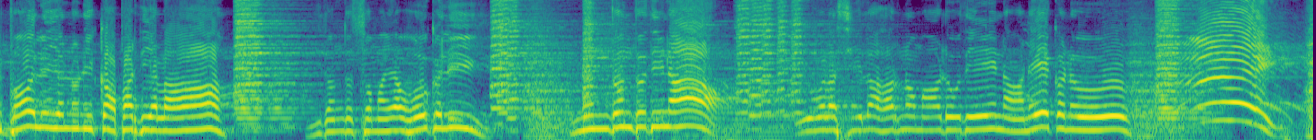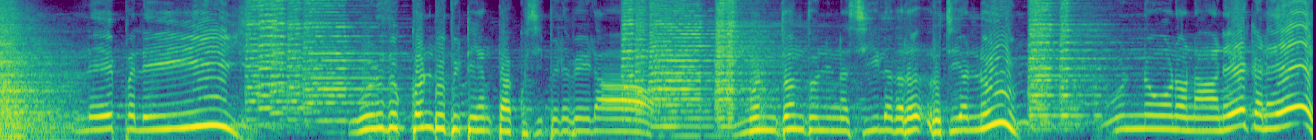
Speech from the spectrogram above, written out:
ಬಾಲಿಯನ್ನು ನೀ ಕಾಪಾಡ್ದೀಯಲ್ಲ ಇದೊಂದು ಸಮಯ ಹೋಗಲಿ. ಮುಂದೊಂದು ದಿನ ಇವಳ ಶೀಲಹರಣ ಮಾಡುವುದೇ ನಾನೇ ಕಣು! ಲೇಪಲಿ ಉಳಿದುಕೊಂಡು ಬಿಟ್ಟೆ ಅಂತ ಖುಷಿ ಬಿಡಬೇಡ ಮುಂದೊಂದು ನಿನ್ನ ಶೀಲದ ರುಚಿಯನ್ನು ಉಣ್ಣೋಣ ನಾನೇ ಕಣೆ.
